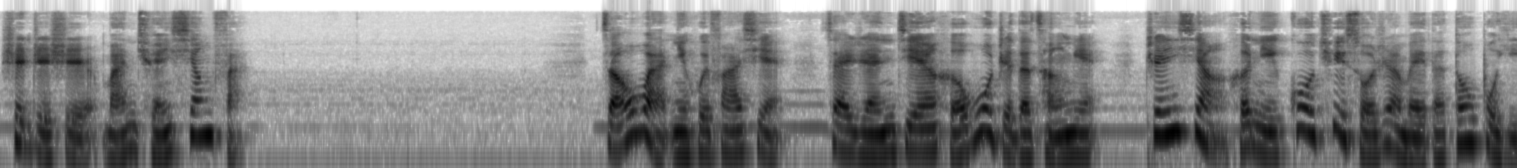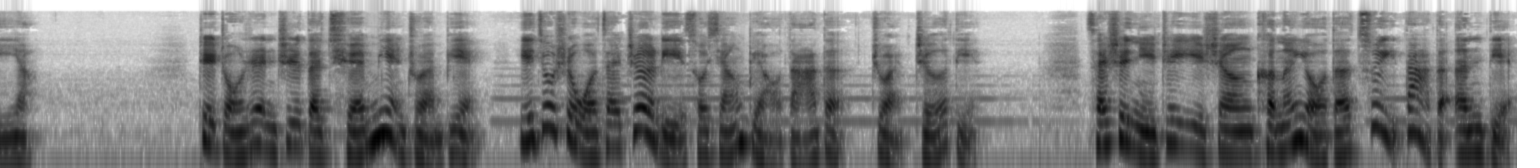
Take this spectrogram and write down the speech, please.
甚至是完全相反。早晚你会发现，在人间和物质的层面，真相和你过去所认为的都不一样。这种认知的全面转变，也就是我在这里所想表达的转折点，才是你这一生可能有的最大的恩典，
